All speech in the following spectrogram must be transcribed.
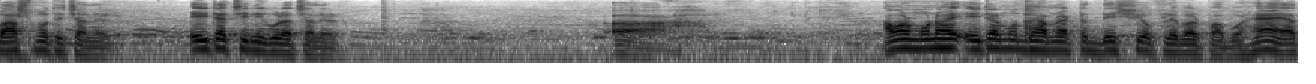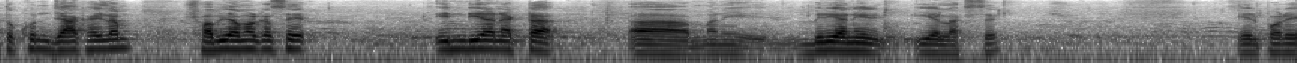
বাসমতি চালের। এইটা চিনি গুঁড়া চালের। আমার মনে হয় এইটার মধ্যে আমরা একটা দেশীয় ফ্লেভার পাবো। হ্যাঁ এতক্ষণ যা খাইলাম সবই আমার কাছে ইন্ডিয়ান একটা মানে বিরিয়ানির ইয়ে লাগছে। এরপরে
